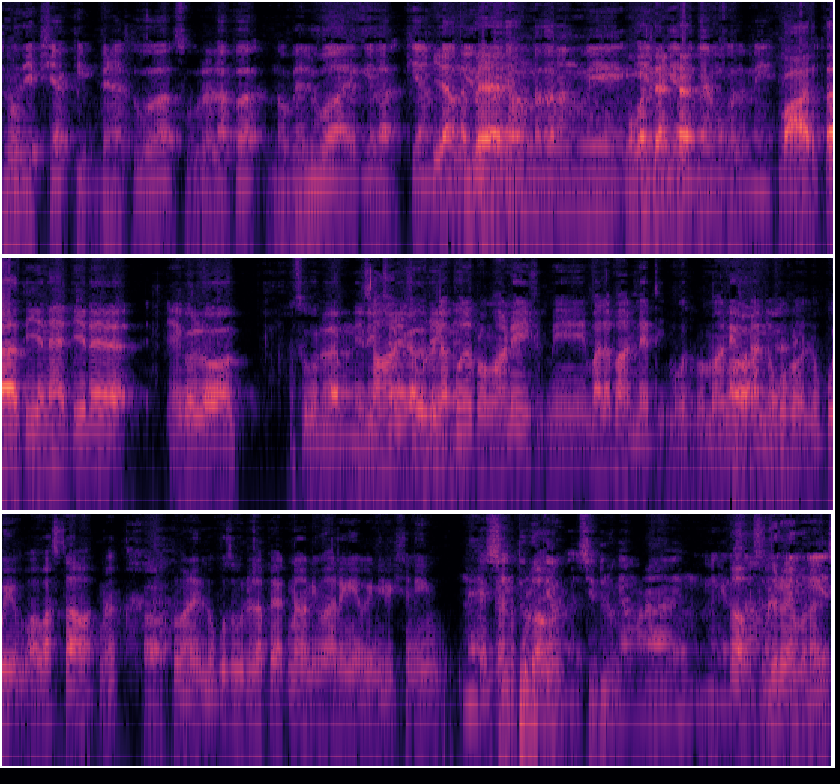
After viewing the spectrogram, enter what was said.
දුරදේශයක් තිබ්බේ නැතුව සූරලප නොබැලුවාය කියලා කියන්න බෑ. කරන්න තරම් මේ මොකද බෑ මොකද මේ වාර්තා තියෙන හැටියට ඒගොල්ලෝ සූර්යලප නිරීක්ෂණය කරලා සූර්යලප තින්නේ වල ප්‍රමාණය මේ බලපන්නේ නැති. මොකද ප්‍රමාණය වඩා ලොකු ලොකු අවස්ථාවක් නම්. ප්‍රමාණය ලොකු සූර්යලපයක් නම් අනිවාර්යෙන් ඒක නිරීක්ෂණයෙන් නෑ දැක් ගන්න සිදුරු පුළුවන්. සිදුරු කැමරාවෙන් මේ ඔව්, සිදුරු කැමරාවෙන්. ඒ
